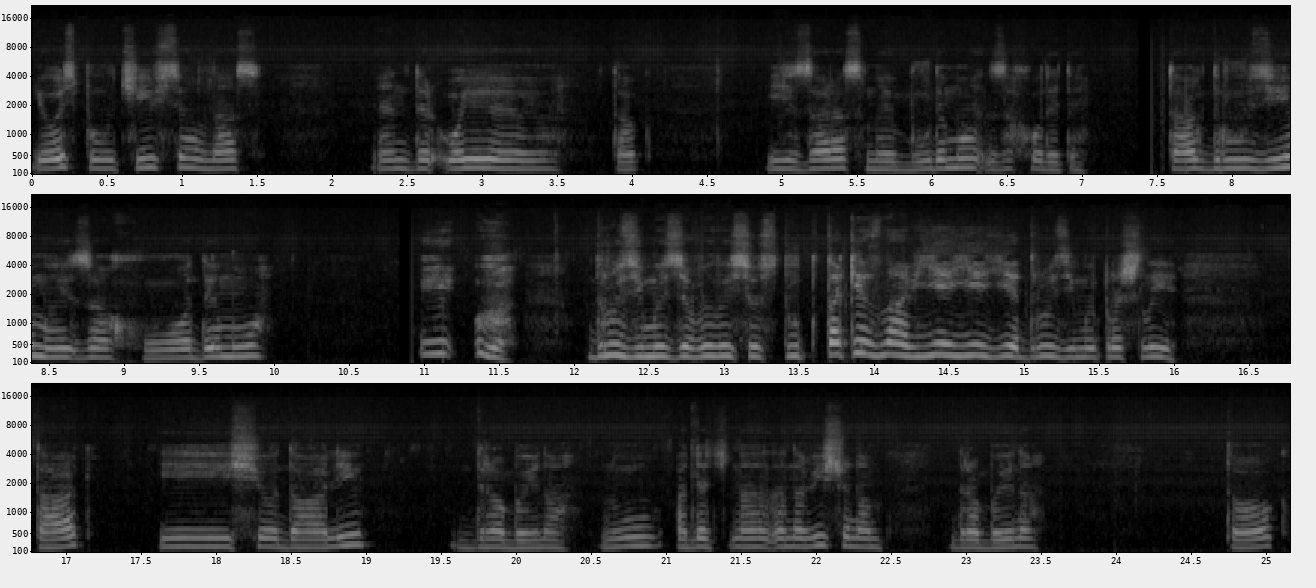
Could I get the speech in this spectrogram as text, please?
І ось получився у нас ендер. Ой-ой-ой. Так. І зараз ми будемо заходити. Так, друзі, ми заходимо. І. О, друзі, ми з'явилися ось тут. Так і знав, є, є, є, друзі, ми пройшли. Так. І що далі? Драбина. Ну, а для а навіщо нам драбина? Так.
